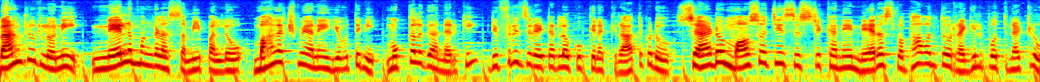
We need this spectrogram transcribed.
బెంగళూరులోని నేలమంగళ సమీపంలో మహాలక్ష్మి అనే యువతిని ముక్కలుగా నరికి రిఫ్రిజిరేటర్లో కుక్కిన కిరాతకుడు షాడో మాసోచిసిస్టిక్ అనే నేర స్వభావంతో రగిలిపోతున్నట్లు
